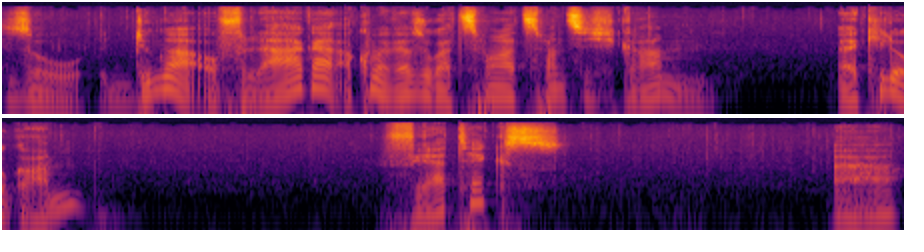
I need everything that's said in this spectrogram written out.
So, Dünger auf Lager. Ach, guck mal, wir haben sogar 220 Gramm. Äh, Kilogramm. Vertex. Aha.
